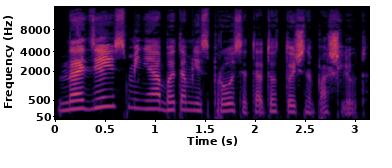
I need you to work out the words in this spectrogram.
Надеюсь, меня об этом не спросят, а то точно пошлют.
